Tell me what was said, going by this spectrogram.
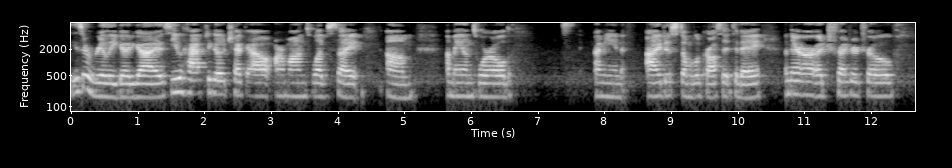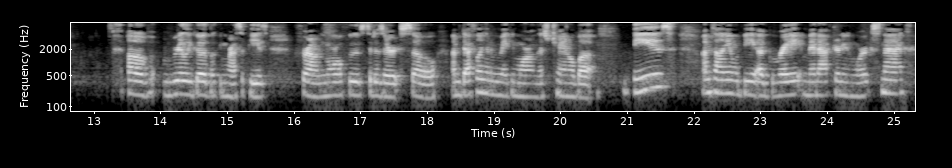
These are really good, guys. You have to go check out Arman's website, um, A Man's World. I mean, I just stumbled across it today, and there are a treasure trove of really good looking recipes from normal foods to desserts. So I'm definitely going to be making more on this channel, but these, I'm telling you, would be a great mid-afternoon work snack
